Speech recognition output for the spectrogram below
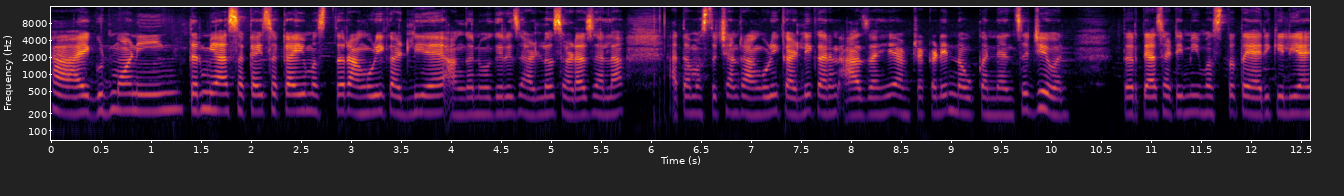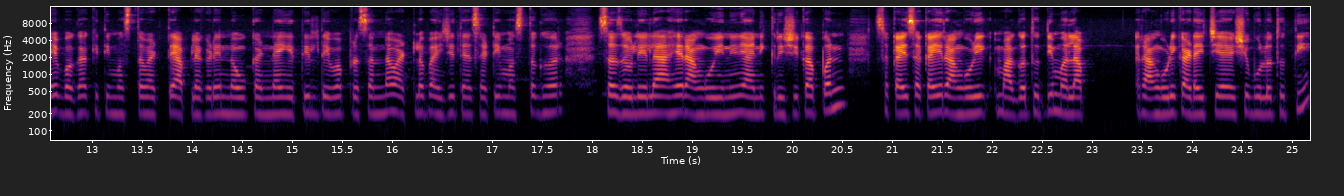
हाय गुड मॉर्निंग तर मी आज सकाळी सकाळी मस्त रांगोळी काढली आहे. अंगण वगैरे झाडलं सडा झाला. आता मस्त छान रांगोळी काढली कारण आज आहे आमच्याकडे नऊ कन्यांचं जेवण. तर त्यासाठी मी मस्त तयारी केली आहे. बघा किती मस्त वाटते आपल्याकडे नऊ कन्या येतील तेव्हा प्रसन्न वाटलं पाहिजे. त्यासाठी मस्त घर सजवलेलं आहे रांगोळीने आणि कृषिका पण सकाळी सकाळी रांगोळी मागत होती. मला रांगोळी काढायची आहे अशी बोलत होती.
